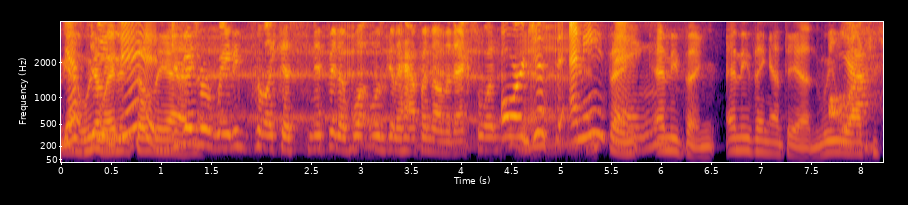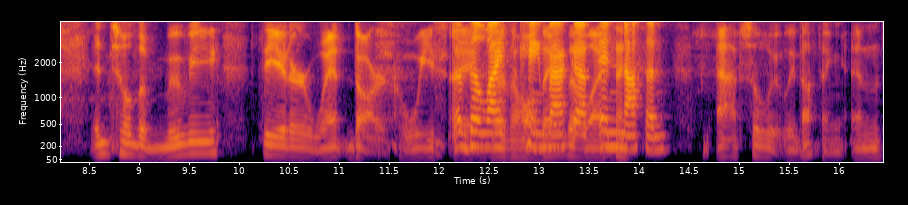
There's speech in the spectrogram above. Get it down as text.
Yes, we we waited till did. the You You guys were waiting for like a snippet of what was gonna happen on the next one. or just Yeah, anything. anything, anything at the end. We Yeah. watched until the movie theater went dark. We Uh, stayed. the lights whole came thing. back The up and came- nothing. absolutely nothing and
